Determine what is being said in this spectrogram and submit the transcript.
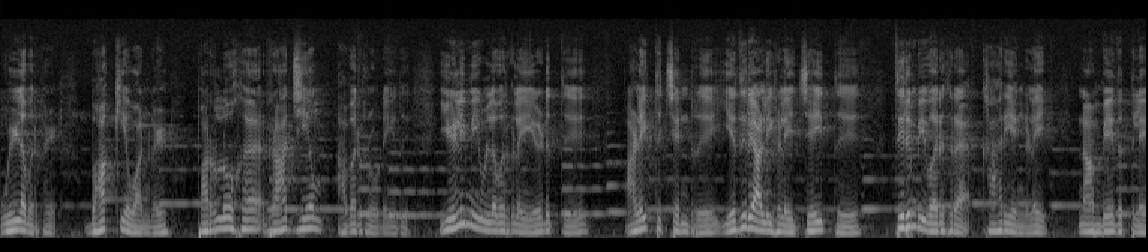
உள்ளவர்கள் பாக்கியவான்கள் பரலோக ராஜ்யம் அவர்களுடையது. எளிமை உள்ளவர்களை எடுத்து அழைத்து சென்று எதிராளிகளை ஜெயித்து திரும்பி வருகிற காரியங்களை நாம் வேதத்திலே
